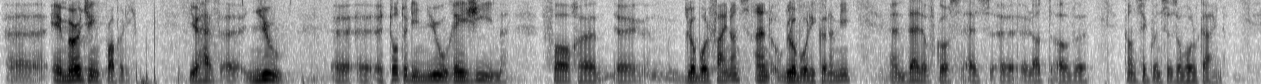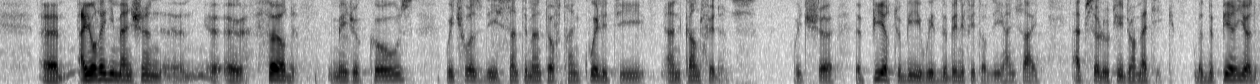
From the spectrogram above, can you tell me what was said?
uh, emerging property. You have a new, a totally new regime for global finance and global economy, and that, of course, has a lot of consequences of all kinds. Uh, I already mentioned um, a, a, third major cause, which was the sentiment of tranquility and confidence, which uh, appeared to be, with the benefit of the hindsight, absolutely dramatic. But the period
